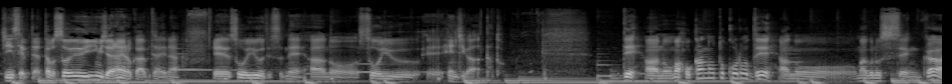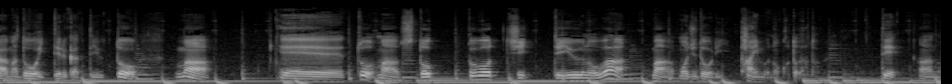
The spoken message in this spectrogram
人生みたいな多分そういう意味じゃないのかみたいな、えー、そういうですねあのそういう、返事があったと。であの、まあ、他のところであのマグヌッセンが、まあ、どう言ってるかっていうと、まあえっ、ー、とまあストップウォッチっていうのは、まあ、文字通りタイムのことだと。であの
